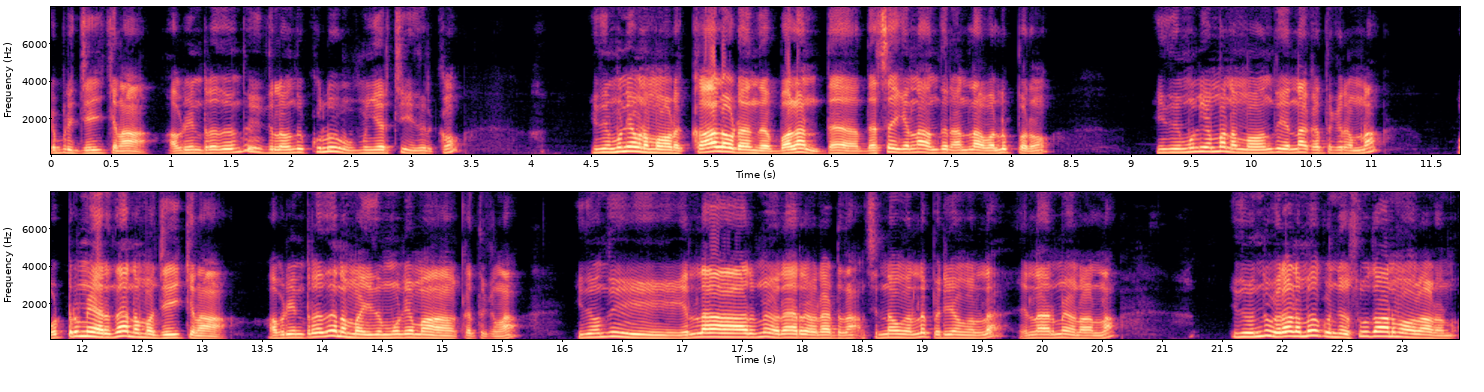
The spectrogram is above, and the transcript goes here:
எப்படி ஜெயிக்கலாம் அப்படின்றது வந்து இதில் வந்து குழு முயற்சி இது இருக்கும். இது மூலியம் நம்மளோட காலோட அந்த பலன் த தசைகள்லாம் வந்து நல்லா வலுப்பெறும். இது மூலியமாக நம்ம வந்து என்ன கற்றுக்கிறோம்னா ஒற்றுமையாக இருந்தால் நம்ம ஜெயிக்கலாம் அப்படின்றத நம்ம இது மூலியமாக கற்றுக்கலாம் இது வந்து எல்லாருமே விளையாடுற விளையாட்டு தான். சின்னவங்களில் பெரியவங்களில் எல்லாருமே விளையாடலாம். இது வந்து விளையாடும்போது கொஞ்சம் சூதானமாக விளையாடணும்.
